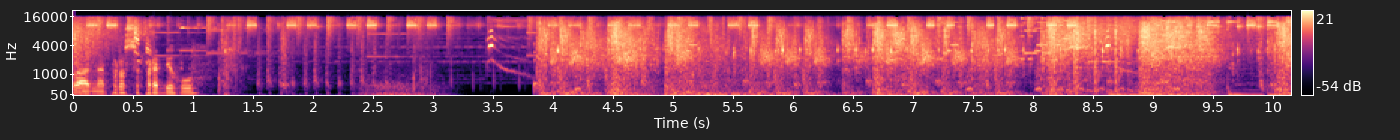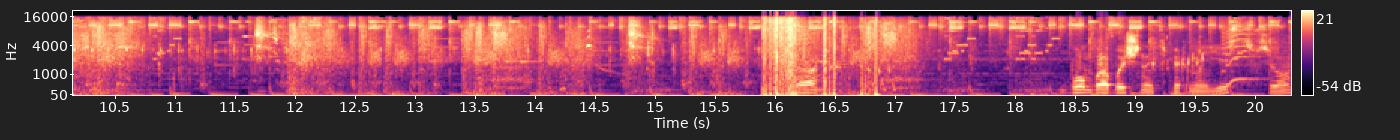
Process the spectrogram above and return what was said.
Ладно, просто пробегу. Так. Бомба обычная теперь у меня есть, все.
